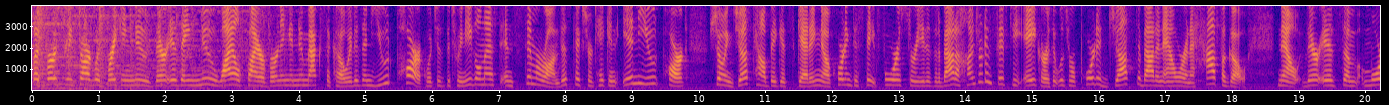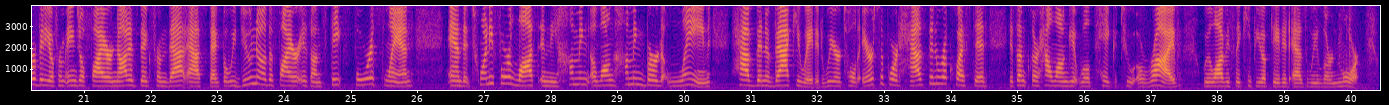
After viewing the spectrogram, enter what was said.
But first, we start with breaking news. There is a new wildfire burning in New Mexico. It is in Ute Park, which is between Eagle Nest and Cimarron. This picture taken in Ute Park showing just how big it's getting. Now, according to state forestry, it is at about 150 acres. It was reported just about an hour and a half ago. Now, there is some more video from Angel Fire, not as big from that aspect, but we do know the fire is on state forest land and that 24 lots in the humming along Hummingbird Lane have been evacuated. We are told air support has been requested. It's unclear how long it will take to arrive. We will obviously keep you updated as we learn more.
